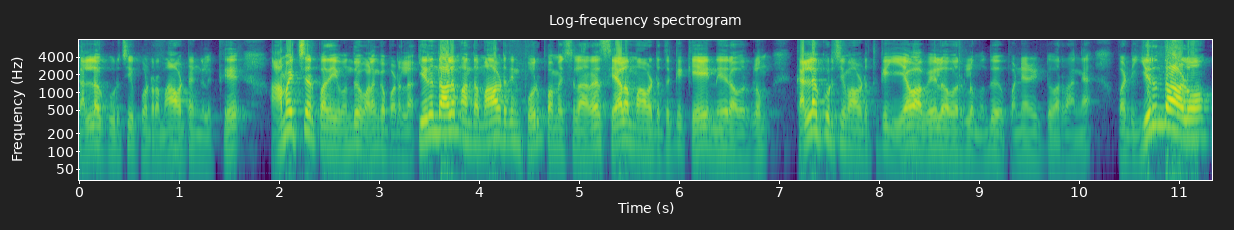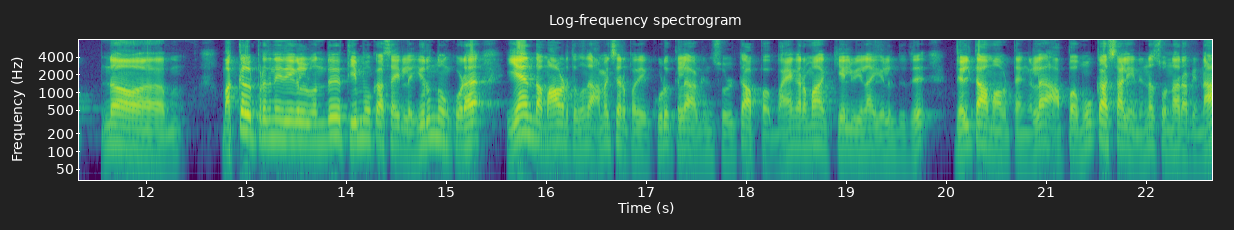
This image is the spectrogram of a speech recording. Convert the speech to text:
கள்ளக்குறிச்சி போன்ற மாவட்டங்களுக்கு அமைச்சர் பதவி வந்து வழங்கப்படலை. இருந்தாலும் அந்த மாவட்டத்தின் பொறுப்பு அமைச்சராக சேலம் மாவட்டத்துக்கு கே. நேரு அவர்களும் கள்ளக்குறிச்சி மாவட்டத்துக்கு ஏவா வேலு அவர்களும் வந்து பணியாற்றிட்டு வர்றாங்க. பட் இருந்தாலும் இன்னும் மக்கள் பிரதிநிதிகள் வந்து திமுக சைடில் இருந்தும் கூட ஏன் இந்த மாவட்டத்துக்கு வந்து அமைச்சர் பதவி கொடுக்கல அப்படின்னு சொல்லிட்டு அப்போ பயங்கரமாக கேள்வியெல்லாம் எழுந்தது. டெல்டா மாவட்டங்களில். அப்போ மு க ஸ்டாலின் என்ன சொன்னார் அப்படின்னா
